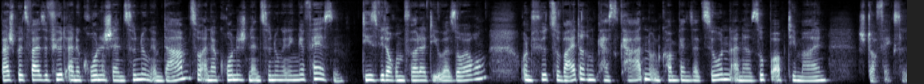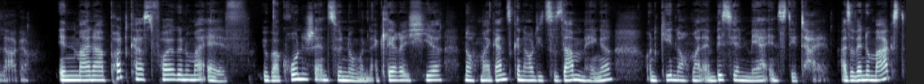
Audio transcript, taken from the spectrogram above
Beispielsweise führt eine chronische Entzündung im Darm zu einer chronischen Entzündung in den Gefäßen. Dies wiederum fördert die Übersäuerung und führt zu weiteren Kaskaden und Kompensationen einer suboptimalen Stoffwechsellage. In meiner Podcast-Folge Nummer 11 über chronische Entzündungen erkläre ich hier nochmal ganz genau die Zusammenhänge und gehe nochmal ein bisschen mehr ins Detail. Also wenn du magst,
